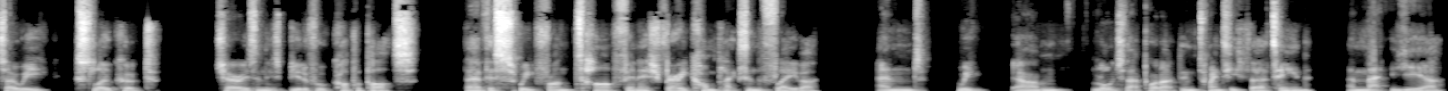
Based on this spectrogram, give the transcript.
So we slow cooked cherries in these beautiful copper pots. They have this sweet front tart finish, very complex in the flavor. And we um, launched that product in 2013 and that year,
